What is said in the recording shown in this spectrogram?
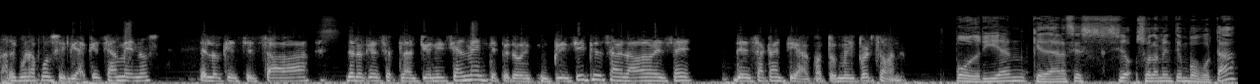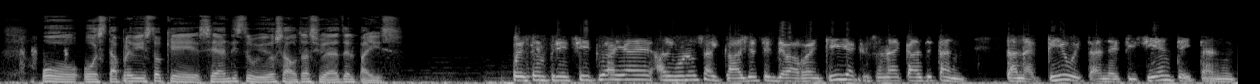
alguna posibilidad que sea menos de lo que se estaba, de lo que se planteó inicialmente, pero en principio se ha hablado de ese, de esa cantidad, cuatro mil personas. ¿Podrían quedarse solamente en Bogotá o, o está previsto que sean distribuidos a otras ciudades del país? Pues en principio hay eh, algunos alcaldes, el de Barranquilla, que es un alcalde tan tan activo y tan eficiente y tan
